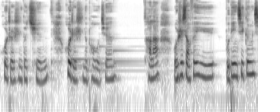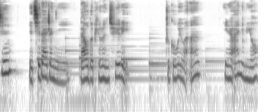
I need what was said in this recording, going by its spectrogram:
或者是你的群，或者是你的朋友圈。好了，我是小飞鱼，不定期更新，也期待着你来我的评论区里。祝各位晚安，依然爱你们哟。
